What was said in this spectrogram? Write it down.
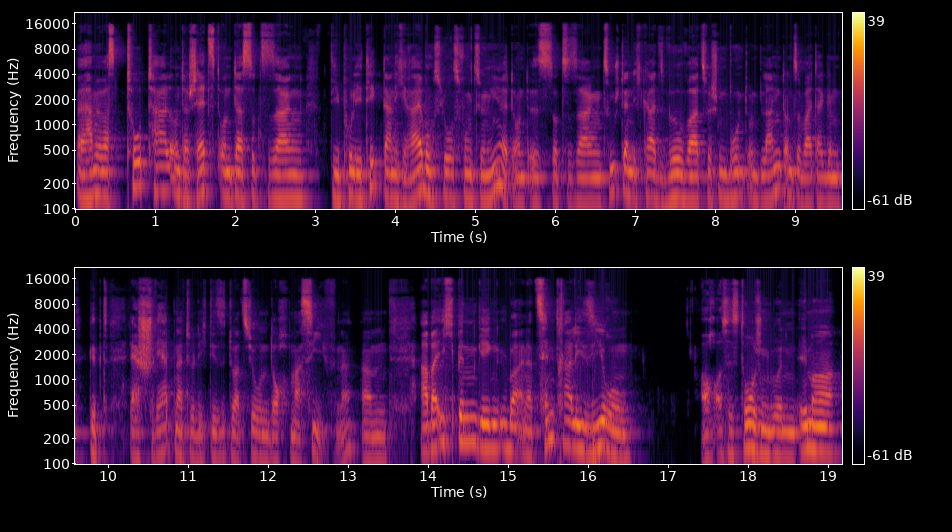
äh, haben wir was total unterschätzt und dass sozusagen die Politik da nicht reibungslos funktioniert und es sozusagen Zuständigkeitswirrwarr zwischen Bund und Land und so weiter gibt, erschwert natürlich die Situation doch massiv. Ne? Ähm, aber ich bin gegenüber einer Zentralisierung auch aus historischen Gründen immer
